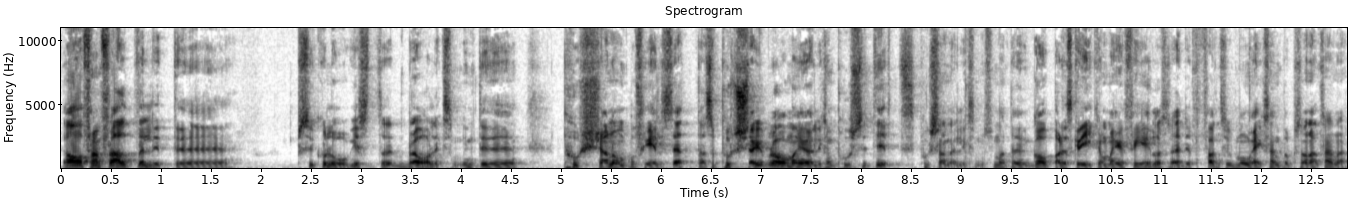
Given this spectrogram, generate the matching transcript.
Ja, framförallt väldigt eh, psykologiskt bra liksom. Inte pusha någon på fel sätt. Alltså pusha är ju bra om man gör liksom positivt pushande liksom. Som att det gapar och skriker om man gör fel och sådär. Det fanns ju många exempel på sådana tränare.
